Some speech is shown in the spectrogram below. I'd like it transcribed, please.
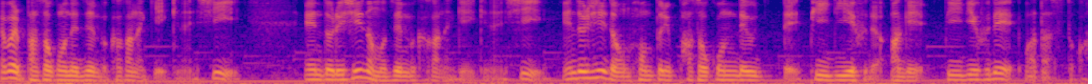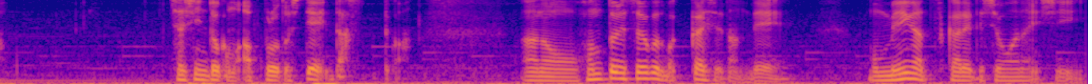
やっぱりパソコンで全部書かなきゃいけないしエントリーシートも全部書かなきゃいけないしエントリーシートも本当にパソコンで打って PDF で上げ PDF で渡すとか写真とかもアップロードして出すとか。あの本当にそういうことばっかりしてたんでもう目が疲れてしょうがないし、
